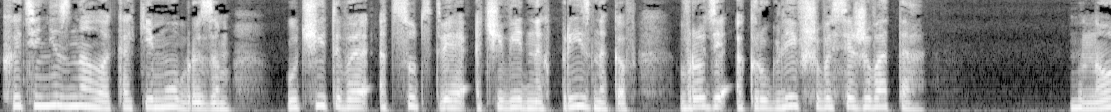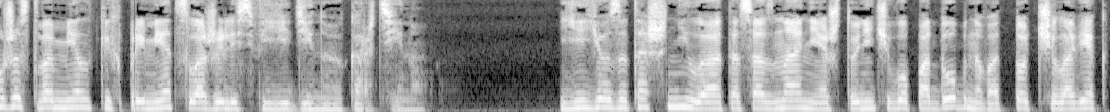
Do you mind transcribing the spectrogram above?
хоть и не знала, каким образом, учитывая отсутствие очевидных признаков вроде округлившегося живота — Множество мелких примет сложились в единую картину. Ее затошнило от осознания, что ничего подобного тот человек,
